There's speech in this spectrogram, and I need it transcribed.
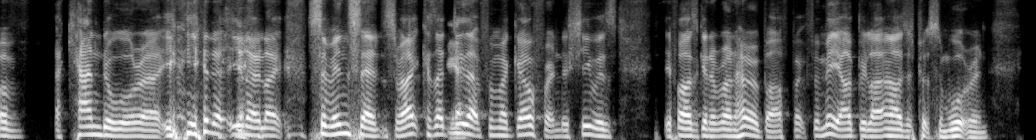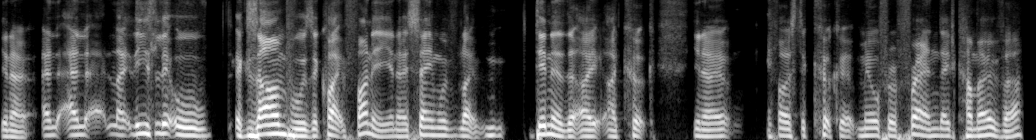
of a candle or a you know you know like some incense right? Because i'd do that for my girlfriend if she was if i was going to run her a bath. But for me i'd be like oh, i'll just put some water in you know? And and uh, like these little examples are quite funny you know? Same with like dinner that i i cook you know? If i was to cook a meal for a friend they'd come over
